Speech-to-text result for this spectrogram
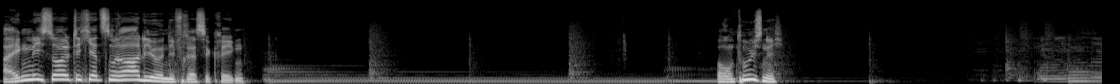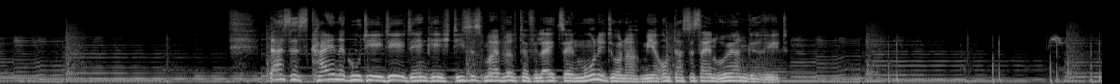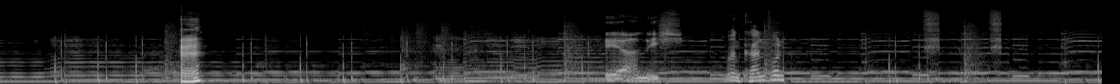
Eigentlich sollte ich jetzt ein Radio in die Fresse kriegen. Warum tue ich nicht? Das ist keine gute Idee, denke ich. Dieses Mal wirft er vielleicht seinen Monitor nach mir und das ist ein Röhrengerät. Hä? Eher nicht. Man kann von...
